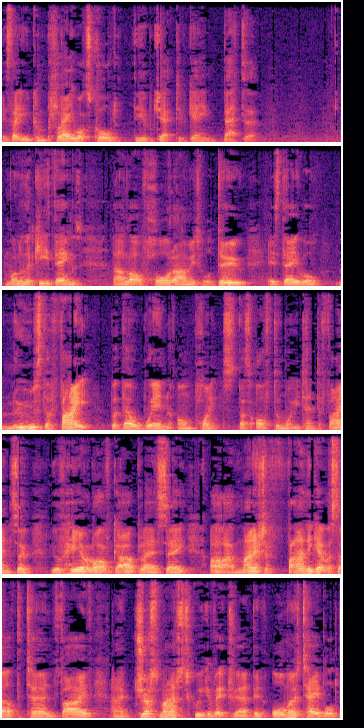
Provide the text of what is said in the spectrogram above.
is that you can play what's called the objective game better. One of the key things that a lot of horde armies will do is they will lose the fight but they'll win on points. That's often what you tend to find. So you'll hear a lot of guard players say, Oh, I managed to finally get myself to turn five and I just managed to squeak a victory. I'd been almost tabled,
